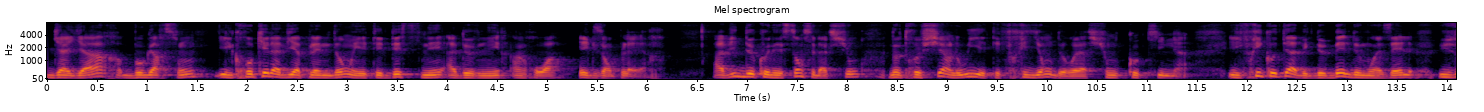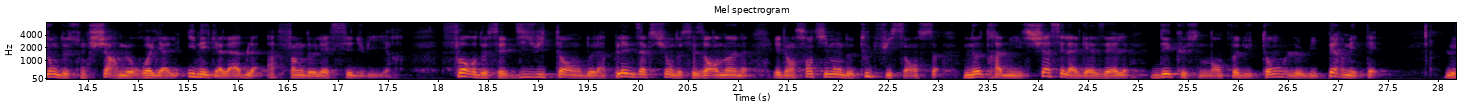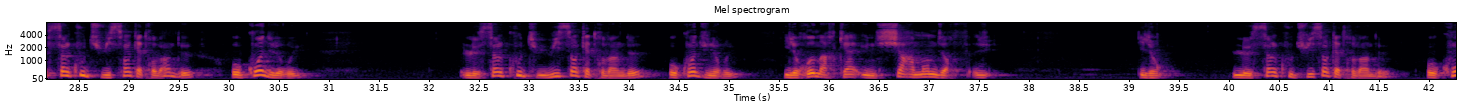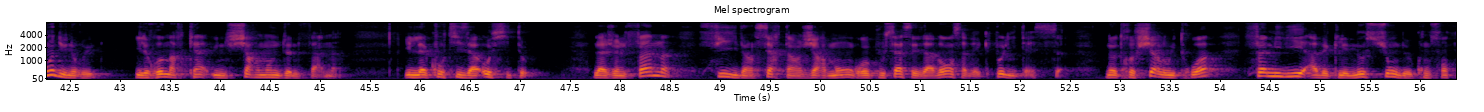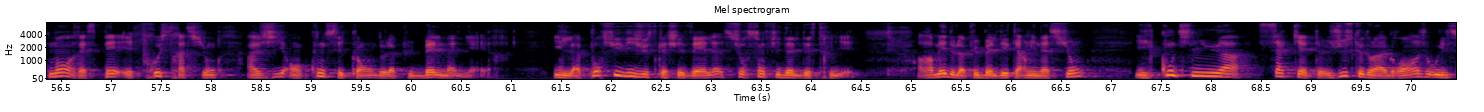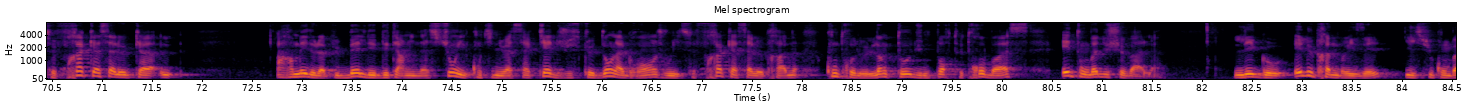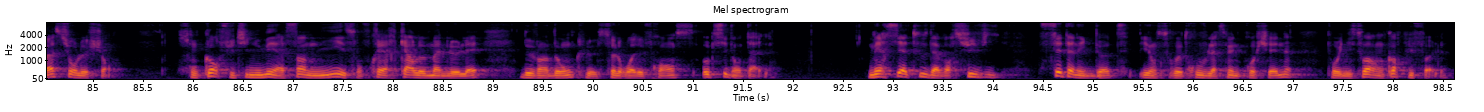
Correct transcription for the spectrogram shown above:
Gaillard, beau garçon, il croquait la vie à pleines dents et était destiné à devenir un roi exemplaire. Avide de connaissances et d'actions, notre cher Louis était friand de relations coquines. Il fricotait avec de belles demoiselles, usant de son charme royal inégalable afin de les séduire. Fort de ses 18 ans, de la pleine action de ses hormones et d'un sentiment de toute puissance, notre ami chassait la gazelle dès que son emploi du temps le lui permettait. Le 5 août 882, au coin d'une rue, le 5 août 882, au coin d'une rue, il remarqua une charmante. Le 5 août 882, au coin d'une rue, il remarqua une charmante jeune femme. Il la courtisa aussitôt. La jeune femme, fille d'un certain Germont, repoussa ses avances avec politesse. Notre cher Louis III, familier avec les notions de consentement, respect et frustration, agit en conséquent de la plus belle manière. Il la poursuivit jusqu'à chez elle sur son fidèle destrier. Armé de la plus belle détermination, il continua sa quête jusque dans la grange où il se fracassa le. Armé de la plus belle des déterminations, il continua sa quête jusque dans la grange où il se fracassa le crâne contre le linteau d'une porte trop basse et tomba du cheval l'ego et le crâne brisé, il succomba sur le champ. Son corps fut inhumé à Saint-Denis et son frère Carloman le Lay devint donc le seul roi de France occidentale. Merci à tous d'avoir suivi cette anecdote et on se retrouve la semaine prochaine pour une histoire encore plus folle.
